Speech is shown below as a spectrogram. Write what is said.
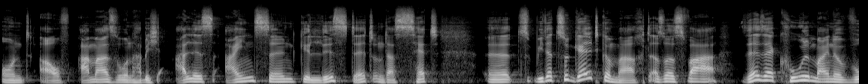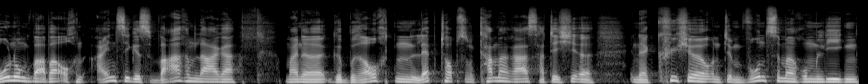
Und auf Amazon habe ich alles einzeln gelistet und das Set äh, wieder zu Geld gemacht. Also es war sehr, sehr cool. Meine Wohnung war aber auch ein einziges Warenlager. Meine gebrauchten Laptops und Kameras hatte ich äh, in der Küche und im Wohnzimmer rumliegen.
